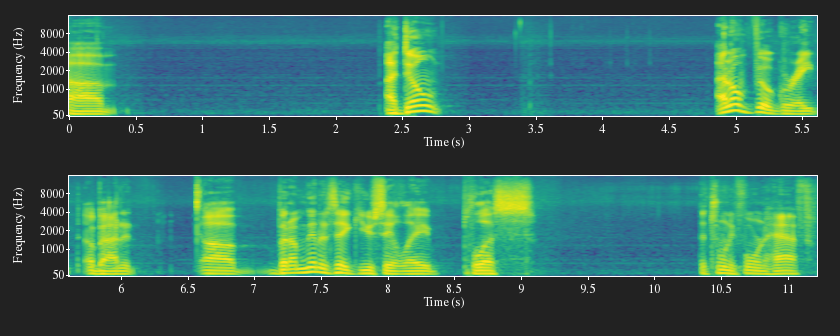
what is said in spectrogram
Um, I don't I don't feel great about it, uh, but I'm going to take UCLA plus the 24 and a half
